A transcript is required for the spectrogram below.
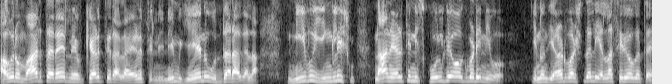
ಅವರು ಮಾಡ್ತಾರೆ, ನೀವು ಕೇಳ್ತೀರಲ್ಲ, ಹೇಳ್ತೀನಿ. ನಿಮಗೇನು ಉದ್ಧಾರ ಆಗಲ್ಲ. ನೀವು ಇಂಗ್ಲೀಷ್ ನಾನು ಹೇಳ್ತೀನಿ ಸ್ಕೂಲ್ಗೆ ಹೋಗ್ಬೇಡಿ ನೀವು. ಇನ್ನೊಂದು ಎರಡು ವರ್ಷದಲ್ಲಿ ಎಲ್ಲ ಸರಿ ಹೋಗುತ್ತೆ.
